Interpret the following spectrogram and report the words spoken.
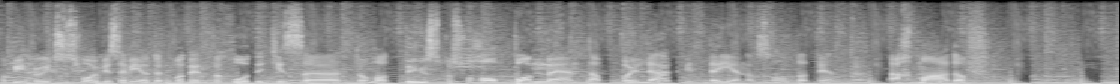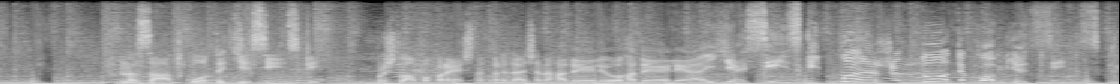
обігруючи свого візаві один в один. Виходить із е, того тиску свого опонента. Пиляк віддає на Солдатенка. Ахмадов. Назад котить Ясінський. Прийшла поперечна передача на Гаделію. Гаделія. Ясінський першим дотиком. Ясінський.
